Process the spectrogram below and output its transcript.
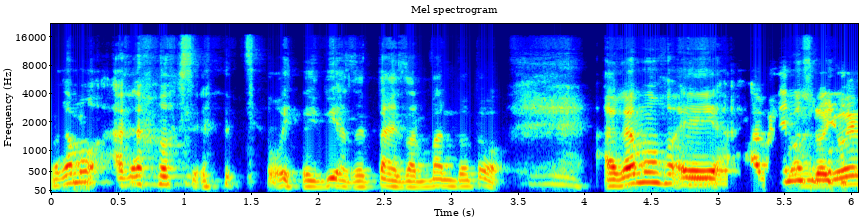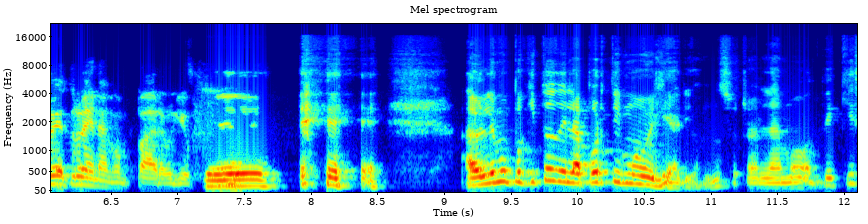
Hagamos, hagamos, hoy día se está desarmando todo. Hagamos, eh, hablemos Cuando llueve truena, compadre. hablemos un poquito del aporte inmobiliario. Nosotros hablamos de qué,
